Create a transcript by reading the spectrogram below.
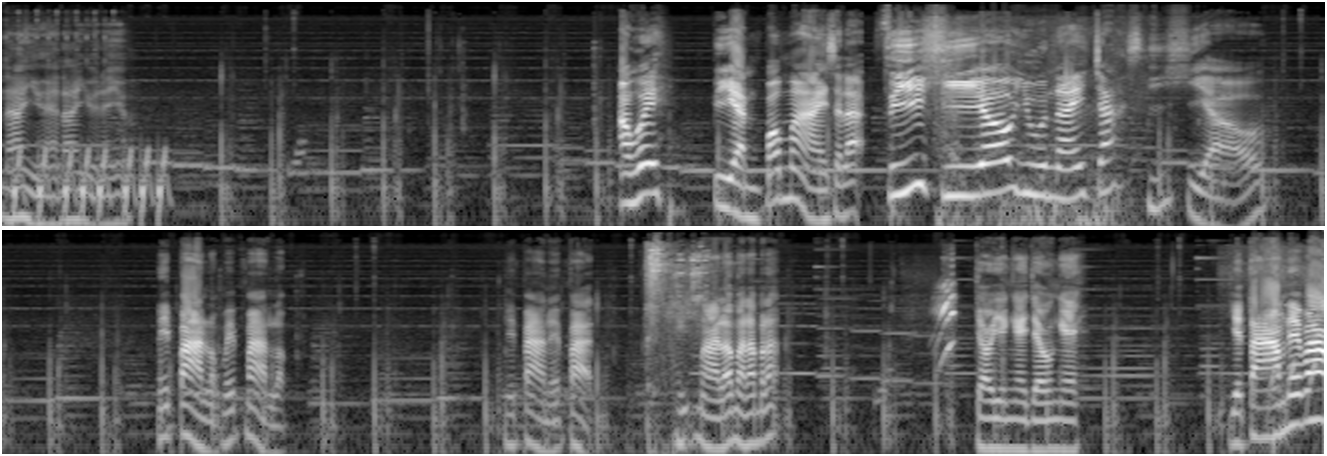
ได้อยู่ฮะได้อยู่ได้อยู่เอาเฮ้ยเปลี่ยนเป้าหมายซะละสีเขียวอยู่ไหนจ๊ะสีเขียว ไม่ปาดหรอกไม่ปาดหรอกไม่ปาดไม่ปาดเฮ้ยมาแล้วมาแล้วมาแล้วจะเอยังไงจะเอยังไง อย่าตามได้เปล่า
